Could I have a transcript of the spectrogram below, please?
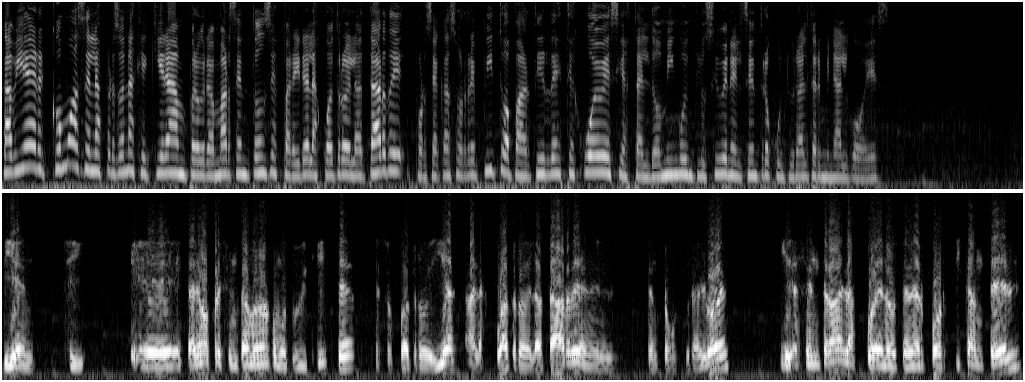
Javier, ¿cómo hacen las personas que quieran programarse entonces para ir a las 4 de la tarde? Por si acaso repito, a partir de este jueves y hasta el domingo, inclusive en el Centro Cultural Terminal Goes. Bien, sí. Eh, estaremos presentándonos, como tú dijiste, esos cuatro días a las 4 de la tarde en el Centro Cultural Goes. Y las entradas las pueden obtener por Ticantel,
